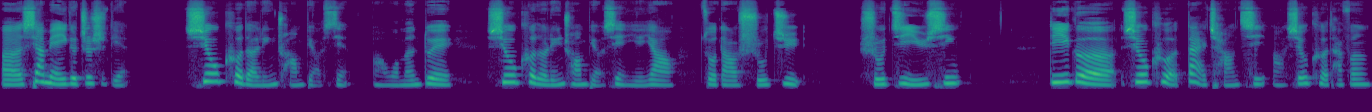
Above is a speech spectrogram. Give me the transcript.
呃，下面一个知识点，休克的临床表现啊，我们对休克的临床表现也要做到熟记熟记于心。第一个，休克代偿期啊，休克它分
